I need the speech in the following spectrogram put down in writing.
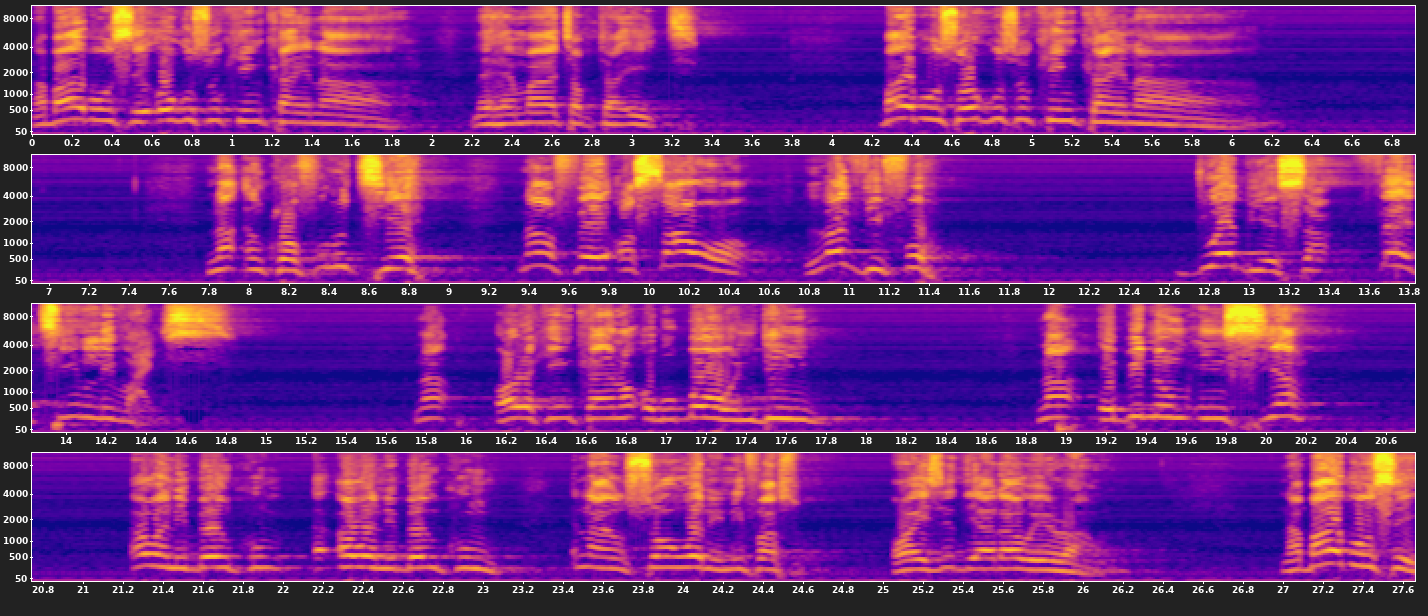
na bible sɛ ogu so na Nehemiah chapter 8. Bible so ogu so kinkan na na nkurɔfo no tie. Na afei ɔsan wɔ levifo 13 levites. Na ɔrekenkan no ɔbobɔ wɔn din. Na ebinom nsia. Ɛwɔ ne benkum ɛwɔ ne benkum ɛna nson wɔ ne nifa so. Or is it the other way around? Na bible say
